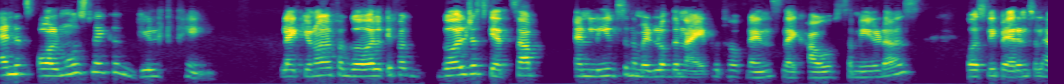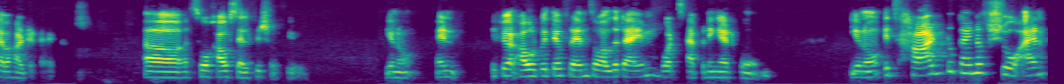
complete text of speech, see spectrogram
And it's almost like a guilt thing. Like you know if a girl if a girl just gets up and leaves in the middle of the night with her friends like how samir does firstly parents will have a heart attack. Uh, so how selfish of you you know. And if you're out with your friends all the time what's happening at home? You know it's hard to kind of show. And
